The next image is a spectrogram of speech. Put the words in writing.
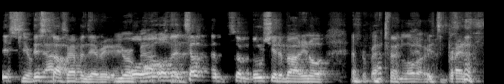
This, this stuff to, happens everywhere. You're or, or they're telling them some bullshit about, you know, about to win lotto. it's brand,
